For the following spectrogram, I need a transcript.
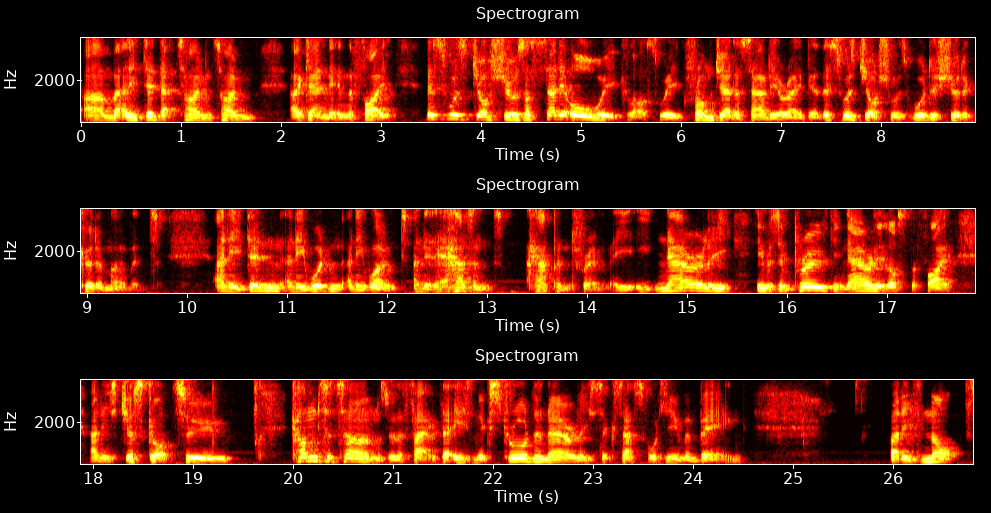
Um, and he did that time and time again in the fight. This was Joshua's. I said it all week last week from Jeddah, Saudi Arabia. This was Joshua's woulda, shoulda, coulda moment and he didn't, and he wouldn't, and he won't, and it hasn't happened for him. He, he narrowly, he was improved. He narrowly lost the fight, and he's just got to come to terms with the fact that he's an extraordinarily successful human being, but he's not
